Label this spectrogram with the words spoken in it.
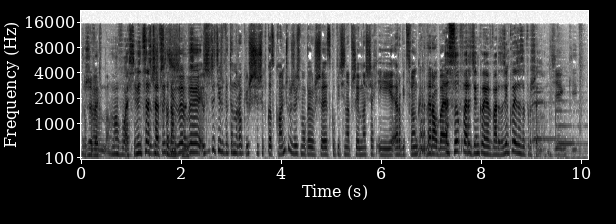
do żywych. Pewno. No właśnie, więc teraz trzeba wszystko Żeby, życzę Ci, żeby ten rok już się szybko skończył, żebyś mogła już skupić się na przyjemnościach i robić swoją garderobę. Super, dziękuję bardzo. Dziękuję za zaproszenie. Dzięki.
